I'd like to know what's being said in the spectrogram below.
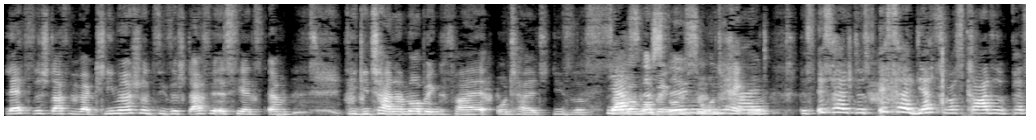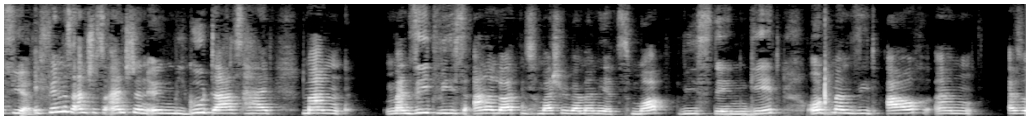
letzte Staffel war Klimaschutz. Diese Staffel ist jetzt ähm, digitaler Mobbingfall und halt dieses Ja, es Cybermobbing und so und Hacken. halt- das ist halt, das ist halt jetzt, was gerade passiert. Ich finde es an Schluss Einstein irgendwie gut, dass halt man, man sieht, wie es anderen Leuten, zum Beispiel, wenn man jetzt mobbt, wie es denen geht. Und man sieht auch, ähm, also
